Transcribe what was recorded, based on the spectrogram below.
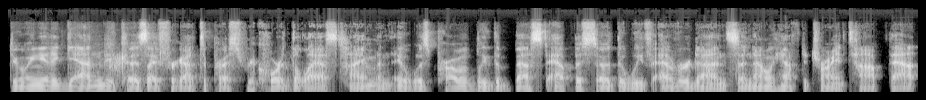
doing it again because I forgot to press record the last time, and it was probably the best episode that we've ever done. So now we have to try and top that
